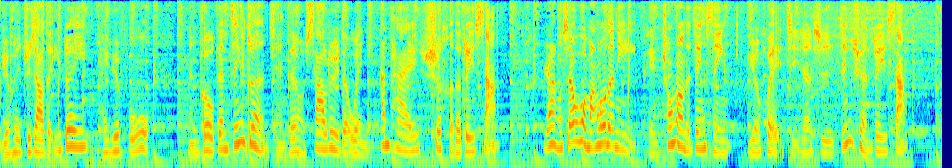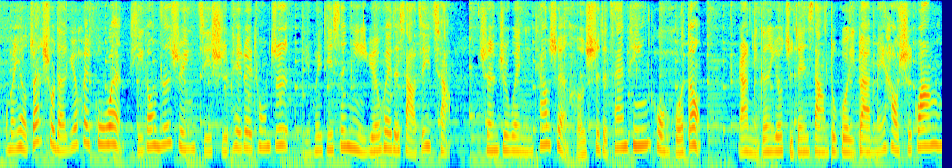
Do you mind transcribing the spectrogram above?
约会制造的一对一陪约服务，能够更精准且更有效率地为你安排适合的对象，让生活忙碌的你可以从容地进行约会及认识精选对象。我们有专属的约会顾问提供咨询，及时配对通知，也会提醒你约会的小技巧，甚至为您挑选合适的餐厅或活动，让你跟优质对象度过一段美好时光。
